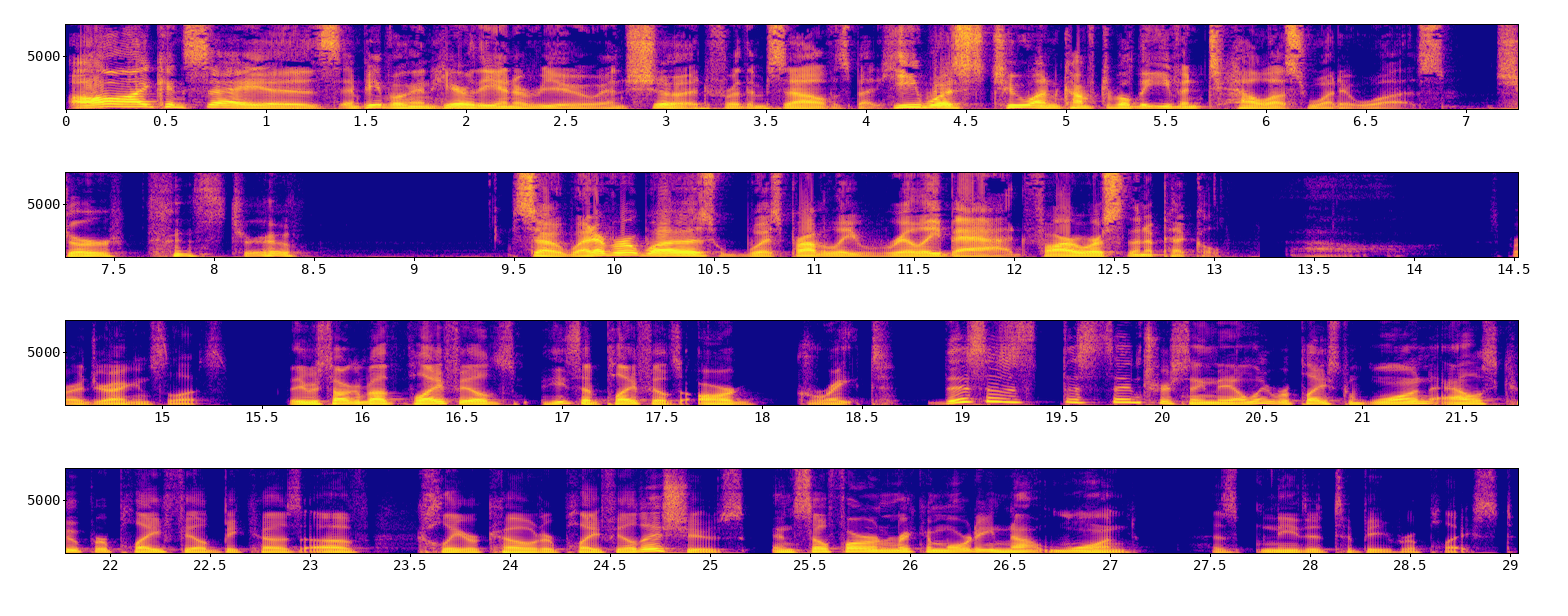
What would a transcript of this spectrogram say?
All I can say is, and people can hear the interview and should for themselves, but he was too uncomfortable to even tell us what it was. Sure, it's true. So whatever it was was probably really bad, far worse than a pickle. It's probably Dragon Sluts. He was talking about the playfields. He said playfields are great. This is this is interesting. They only replaced one Alice Cooper playfield because of clear coat or playfield issues. And so far in Rick and Morty, not one has needed to be replaced.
